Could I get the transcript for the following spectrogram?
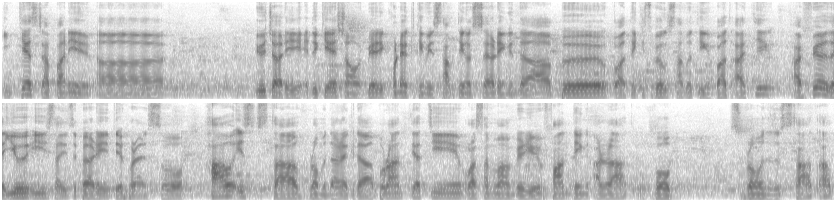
in case Japanese, uh, usually education very connecting with something selling the book or textbook something. But I think I feel the UETH is very different. So how is staff from the like the volunteer team or someone very funding a lot for from the startup?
